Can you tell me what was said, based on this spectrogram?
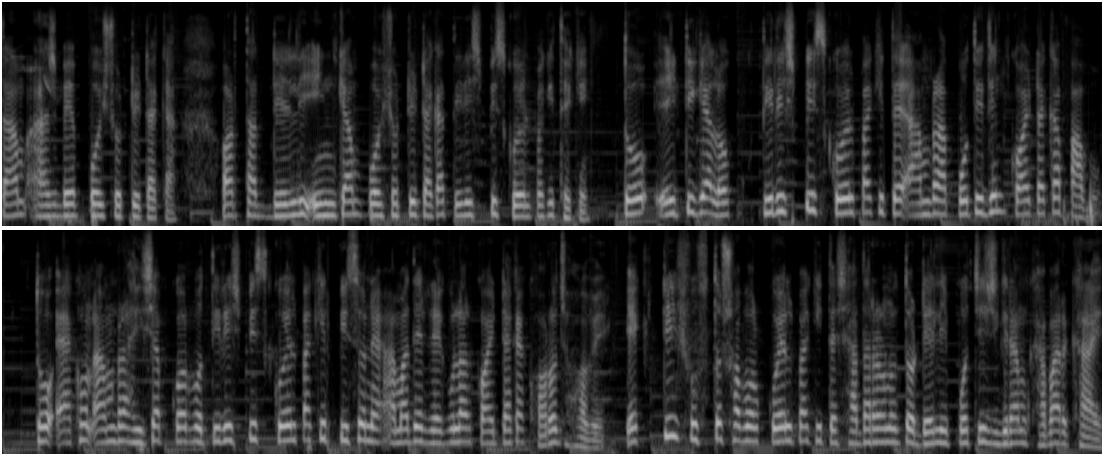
দাম আসবে পঁয়ষট্টি টাকা। অর্থাৎ ডেইলি ইনকাম পঁয়ষট্টি টাকা তিরিশ পিস কোয়েল পাখি থেকে। তো এইটি গেল, তিরিশ পিস কোয়েল পাখিতে আমরা প্রতিদিন কয় টাকা পাবো? তো এখন আমরা হিসাব করব তিরিশ পিস কোয়েল পাখির পিছনে আমাদের রেগুলার কয় টাকা খরচ হবে? একটি সুস্থ সবল কোয়েল পাখিতে সাধারণত ডেলি পঁচিশ গ্রাম খাবার খায়।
